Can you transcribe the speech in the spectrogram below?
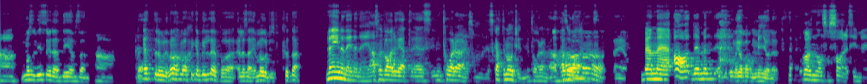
Ja, Du måste visa mig det här DM sen. ja. Jätteroligt. Vadå, han bara skicka bilder på, eller så här, emojis på kuddar? Nej, nej, nej, nej, nej. Alltså bara du vet eh, tårar som skattemojin med tårarna. Aha. Alltså, bara, Damn. men eh, ja, det, men Du kommer jobba på Mio nu. det var någon som sa det till mig.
